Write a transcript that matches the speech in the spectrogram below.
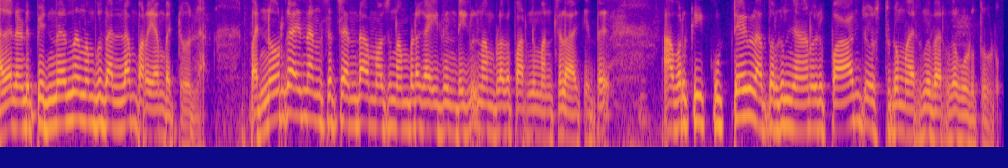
അതല്ലാണ്ട് പിന്നെന്ന് നമുക്കിതെല്ലാം പറയാൻ പറ്റൂല. വന്നവർക്ക് അതിനനുസരിച്ച് എന്താണെന്ന് വെച്ചാൽ നമ്മുടെ കയ്യിലുണ്ടെങ്കിൽ നമ്മളത് പറഞ്ഞ് മനസ്സിലാക്കിയിട്ട് അവർക്ക് ഈ കുട്ടികളില്ലാത്തവർക്ക് ഞാനൊരു പാഞ്ച് ദിവസത്തേക്ക് മരുന്ന് വെറുതെ കൊടുത്തു വിടും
